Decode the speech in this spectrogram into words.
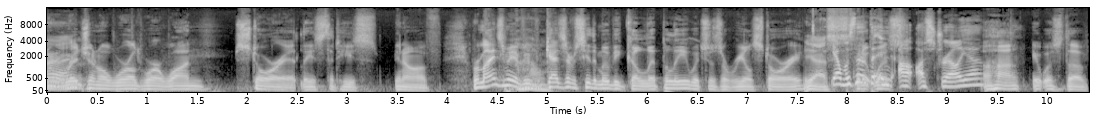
All right. original World War One story, at least that he's you know of. Reminds me of if you guys ever see the movie Gallipoli, which is a real story. Yes. yeah, wasn't But that it the, was- in uh, Australia? Uh huh. It was the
